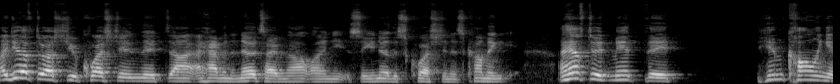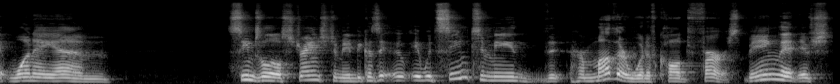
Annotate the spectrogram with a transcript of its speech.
I do have to ask you a question that uh, I have in the notes. I have in the outline, so you know this question is coming. I have to admit that him calling at 1 a.m. seems a little strange to me because it, it would seem to me that her mother would have called first. Being that if, she,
